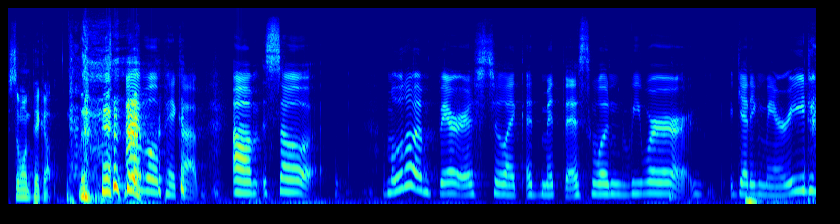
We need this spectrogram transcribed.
Someone pick up. I will pick up. Um, so I'm a little embarrassed to like admit this. When we were getting married,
